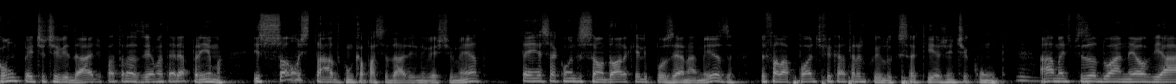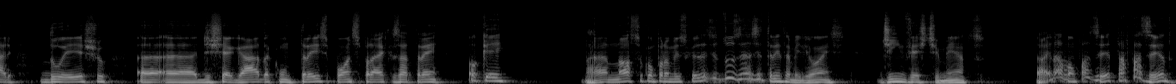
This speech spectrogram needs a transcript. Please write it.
competitividade para trazer a matéria-prima. E só um Estado com capacidade de investimento tem essa condição. Da hora que ele puser na mesa, você fala, pode ficar tranquilo, que isso aqui a gente cumpre. Uhum. Ah, mas a gente precisa do anel viário, do eixo ah, ah, de chegada com três pontos para Exatrem. Ok. Né? Nosso compromisso com é de 230 milhões de investimentos. Aí nós vamos fazer, está fazendo,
